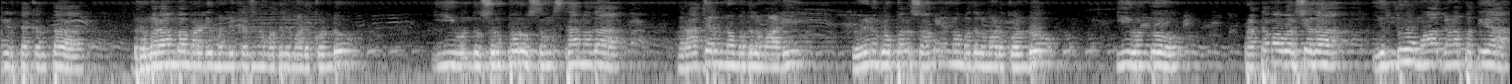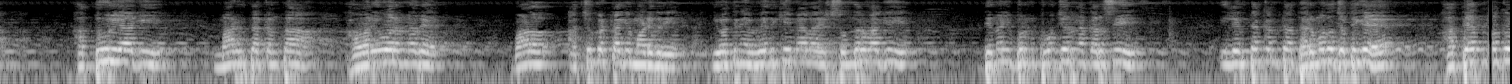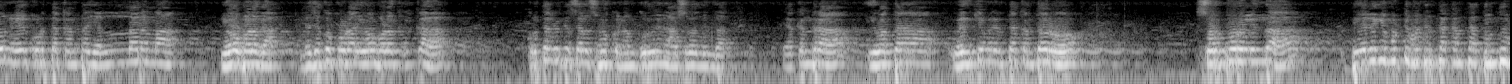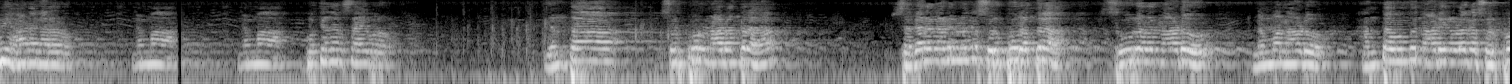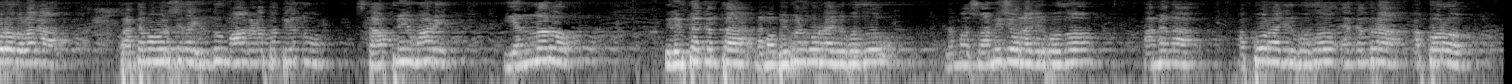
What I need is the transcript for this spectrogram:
ಇರ್ತಕ್ಕಂಥ ಭ್ರಮರಾಂಬ ಮರಡಿ ಮಲ್ಲಿಕಾರ್ಜುನ ಮೊದಲು ಮಾಡಿಕೊಂಡು ಈ ಒಂದು ಸುರಪುರ ಸಂಸ್ಥಾನದ ರಾಜರನ್ನು ಮೊದಲು ಮಾಡಿ, ವೇಣುಗೋಪಾಲ ಸ್ವಾಮಿಯನ್ನು ಮೊದಲು ಮಾಡಿಕೊಂಡು ಈ ಒಂದು ಪ್ರಥಮ ವರ್ಷದ ಹಿಂದೂ ಮಹಾಗಣಪತಿಯ ಅದ್ದೂರಿಯಾಗಿ ಮಾಡಿರ್ತಕ್ಕಂಥ ಅವರಿವರನ್ನದೇ ಬಹಳ ಅಚ್ಚುಕಟ್ಟಾಗಿ ಮಾಡಿದ್ರಿ. ಇವತ್ತಿನ ವೇದಿಕೆ ಮೇಲೆ ಎಷ್ಟು ಸುಂದರವಾಗಿ ದಿನ ಇಬ್ಬರನ್ನ ಪೂಜೆಯನ್ನ ಕರೆಸಿ ಇಲ್ಲಿರ್ತಕ್ಕಂಥ ಧರ್ಮದ ಜೊತೆಗೆ ಆಧ್ಯಾತ್ಮಿಕವನ್ನು ಹೇಳ್ಕೊಡ್ತಕ್ಕಂಥ ಎಲ್ಲರನ್ನ ಯುವ ಬಳಗ ನಿಜಕ್ಕೂ ಕೂಡ ಯುವ ಬಳಗಕ್ಕ ಕೃತಜ್ಞತೆ ಸಲ್ಲಿಸಬೇಕು ನಮ್ಮ ಗುರುವಿನ ಆಶೀರ್ವಾದದಿಂದ. ಯಾಕಂದ್ರ ಇವತ್ತ ವೇದಿಕೆ ಮೇಲೆ ಇರ್ತಕ್ಕಂಥವ್ರು ಸೊಲ್ಪೂರಲ್ಲಿಂದ ದೇಲಿಗೆ ಮುಟ್ಟಿ ಬಂದಿರ್ತಕ್ಕಂಥ ದುಂದುಬಿ ಹಾಡಗಾರರು, ನಮ್ಮ ನಮ್ಮ ಗುತ್ತೇದಾರ್ ಸಾಹೇಬರು. ಎಂತ ಸುರ್ಪೂರ್ ನಾಡು ಅಂದ್ರ, ಸಗರ ನಾಡಿನೊಳಗೆ ಸುರ್ಪೂರ್ ಅಂದ್ರ ಸೂರರ ನಾಡು ನಮ್ಮ ನಾಡು, ಅಂತ ಒಂದು ನಾಡಿನೊಳಗ, ಸುರ್ಪುರದೊಳಗ ಪ್ರಥಮ ವರ್ಷದ ಹಿಂದೂ ಮಹಾಗಣಪತಿಯನ್ನು ಸ್ಥಾಪನೆ ಮಾಡಿ ಎಲ್ಲರೂ ಇಲ್ಲಿರ್ತಕ್ಕಂಥ ನಮ್ಮ ಭೀಮಣ್ಣಗೌಡರಾಗಿರ್ಬೋದು, ನಮ್ಮ ಸ್ವಾಮೀಜಿಯವರಾಗಿರ್ಬೋದು, ಆಮೇಲೆ ಅಪ್ಪವರಾಗಿರ್ಬೋದು, ಯಾಕಂದ್ರ ಅಪ್ಪೋರು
